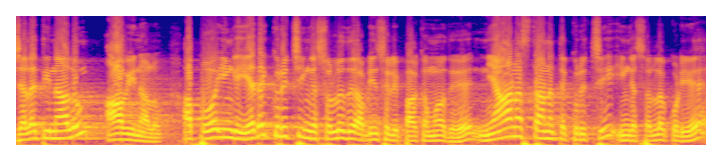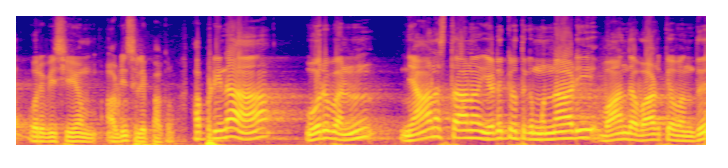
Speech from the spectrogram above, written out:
ஜலத்தினாலும் ஆவினாலும். அப்போது இங்கே எதை குறித்து இங்கே சொல்லுது அப்படின்னு சொல்லி பார்க்கும்போது ஞானஸ்தானத்தை குறித்து இங்கே சொல்லக்கூடிய ஒரு விஷயம் அப்படின்னு சொல்லி பார்க்குறோம். அப்படின்னா ஒருவன் ஞானஸ்தானம் எடுக்கிறதுக்கு முன்னாடி வாழ்ந்த வாழ்க்கை வந்து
